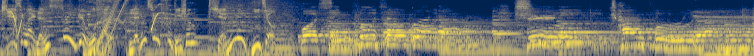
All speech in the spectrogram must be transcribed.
知心爱人岁月无痕，人静付笛声，甜蜜依旧。我幸福走过的是你搀扶的。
